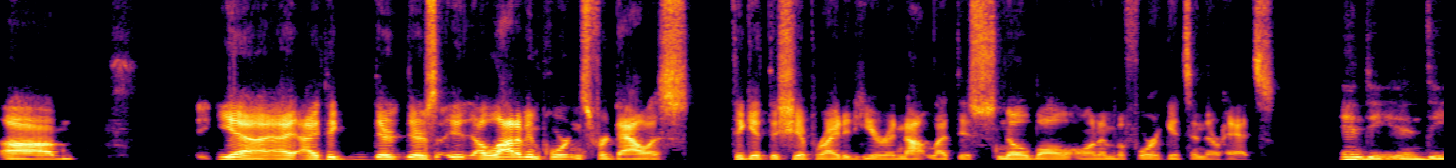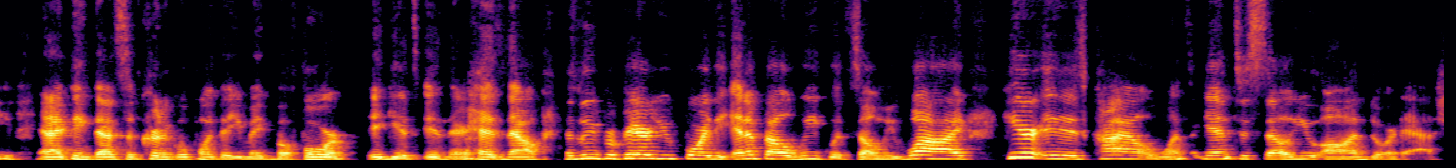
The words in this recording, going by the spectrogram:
Um, yeah, I, I think there, there's a lot of importance for Dallas to get the ship righted here and not let this snowball on them before it gets in their heads. Indeed, indeed. And I think that's a critical point that you make before it gets in their heads. Now, as we prepare you for the NFL week with Sell Me Why, here is Kyle once again to sell you on DoorDash.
